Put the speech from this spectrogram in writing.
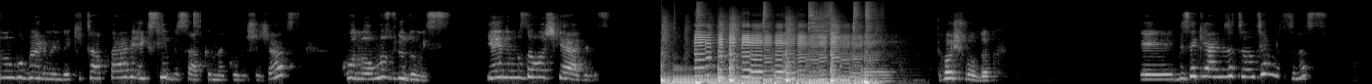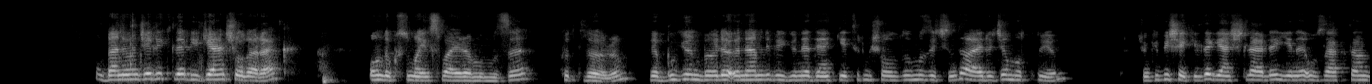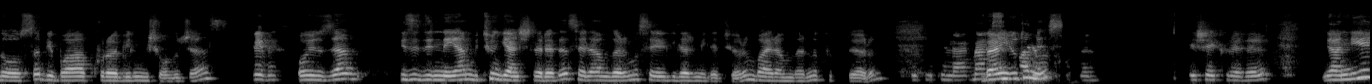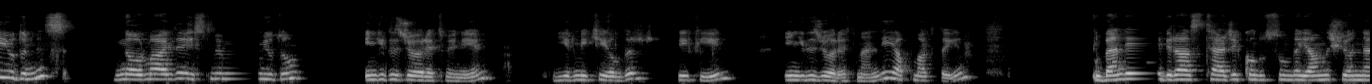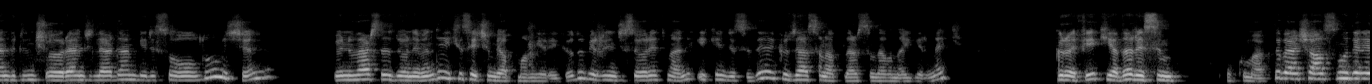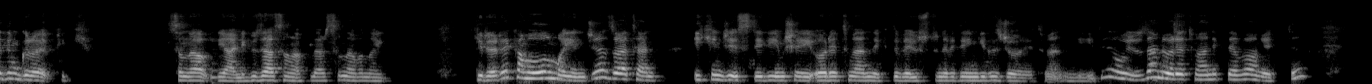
Hatun'un bu bölümünde kitaplar ve ekslibris hakkında konuşacağız. Konuğumuz Yudumis. Yayınımıza hoş geldiniz. Hoş bulduk. Ee, bize kendinizi tanıtır mısınız? Ben öncelikle bir genç olarak 19 Mayıs bayramımızı kutluyorum ve bugün böyle önemli bir güne denk getirmiş olduğumuz için de ayrıca mutluyum. Çünkü bir şekilde gençlerle yine uzaktan da olsa bir bağ kurabilmiş olacağız. Evet. O yüzden bizi dinleyen bütün gençlere de selamlarımı, sevgilerimi iletiyorum. Bayramlarını kutluyorum. Teşekkürler. Ben bayramınızı kutlarım. Teşekkür ederim. Yani niye Yudumis? Normalde ismim Yudum. İngilizce öğretmeniyim. 22 yıldır bir fiil İngilizce öğretmenliği yapmaktayım. Ben de biraz tercih konusunda yanlış yönlendirilmiş öğrencilerden birisi olduğum için üniversite döneminde iki seçim yapmam gerekiyordu. Birincisi öğretmenlik, ikincisi de güzel sanatlar sınavına girmek. Grafik ya da resim okumaktı. Ben şansımı denedim grafik sınav yani güzel sanatlar sınavına girerek ama olmayınca zaten ikinci istediğim şey öğretmenlikti ve üstüne bir de İngilizce öğretmenliğiydi. O yüzden öğretmenlik devam etti.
